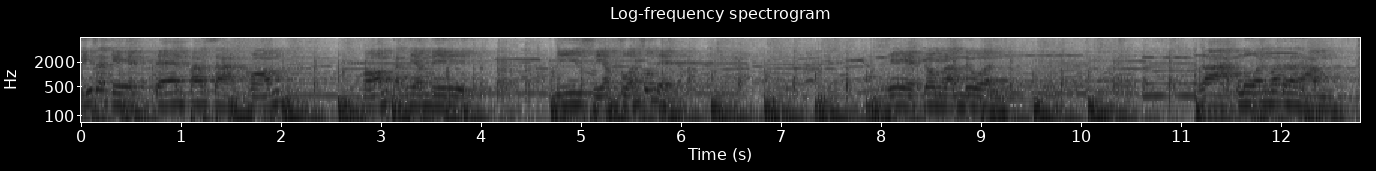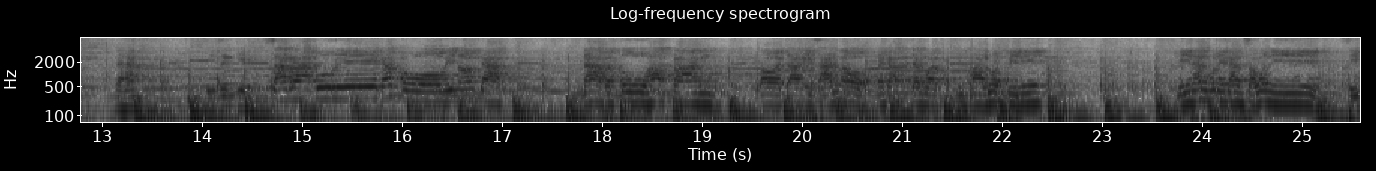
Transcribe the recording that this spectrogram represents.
รีสะเกดแดนปราสาทขอมหอมกระเทียมดี มีเสียงสวนสมเด็จเขตดงลำดวน หลากล้วนวัฒนธรรมนะฮะศรีสะเกดสระบุรีครับโอ้พี่น้องจากหน้าประตูภาคกลางต่อจากอีสานเรานะครับ จังหวัดมาร่วมปีนี้มีท่านผู้ในการสาวนีสิม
